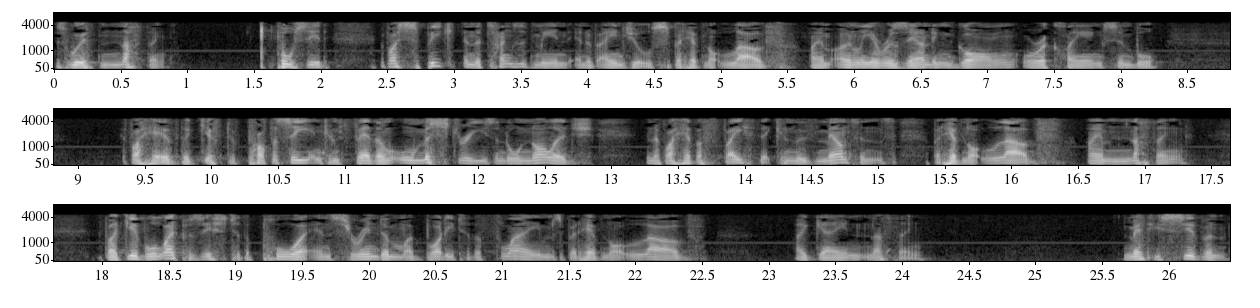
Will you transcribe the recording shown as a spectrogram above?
is worth nothing. Paul said, If I speak in the tongues of men and of angels but have not love, I am only a resounding gong or a clanging cymbal. If I have the gift of prophecy and can fathom all mysteries and all knowledge, and if I have a faith that can move mountains but have not love, I am nothing. If I give all I possess to the poor and surrender my body to the flames but have not love, I gain nothing. Matthew 7,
